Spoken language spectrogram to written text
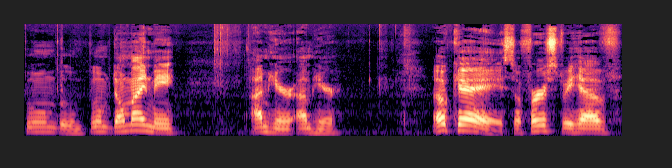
Boom, boom, boom. Don't mind me. I'm here. I'm here. Okay, so first we have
